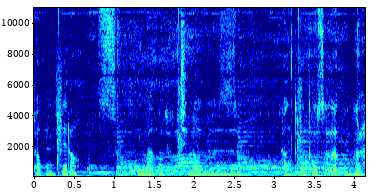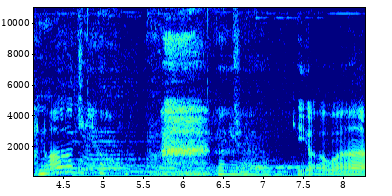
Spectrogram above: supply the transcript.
턱은 싫어? 이마가 좋지 너는. 당장 더 쓰다듬으려 아 귀여워. 음, 귀여워.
